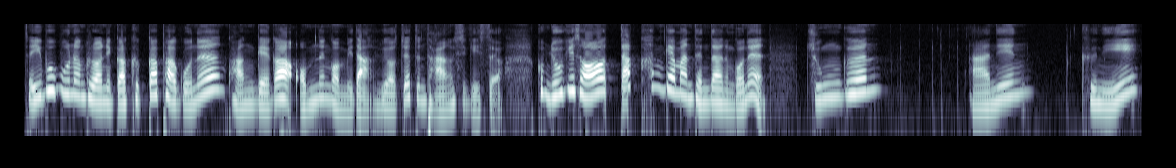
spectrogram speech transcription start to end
자, 이 부분은 그러니까 극값하고는 관계가 없는 겁니다. 왜 어쨌든 다항식이 있어요. 그럼 여기서 딱 한 개만 된다는 거는 중근 아닌 근이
